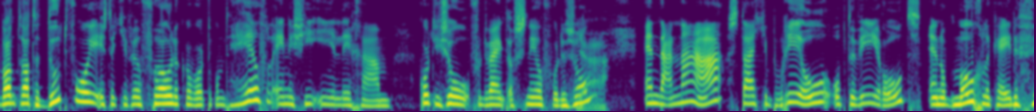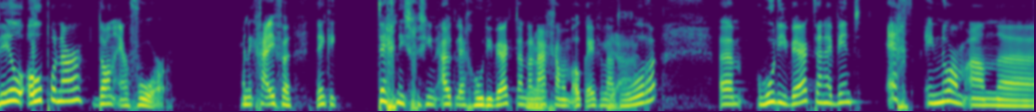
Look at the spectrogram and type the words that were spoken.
Want wat het doet voor je is dat je veel vrolijker wordt. Er komt heel veel energie in je lichaam. Cortisol verdwijnt als sneeuw voor de zon. Ja. En daarna staat je bril op de wereld en op mogelijkheden veel opener dan ervoor. En ik ga even, denk ik, technisch gezien uitleggen hoe die werkt. En daarna Ja. gaan we hem ook even laten Ja. horen. Ehm, hoe die werkt. En hij wint echt enorm aan. eh,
